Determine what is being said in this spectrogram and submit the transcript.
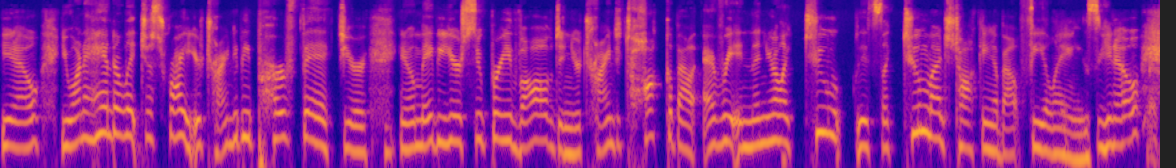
you know? You want to handle it just right. You're trying to be perfect. You're you know maybe you're super evolved and you're trying to talk about every and then you're like too it's like too much talking about feelings you know know? Right.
